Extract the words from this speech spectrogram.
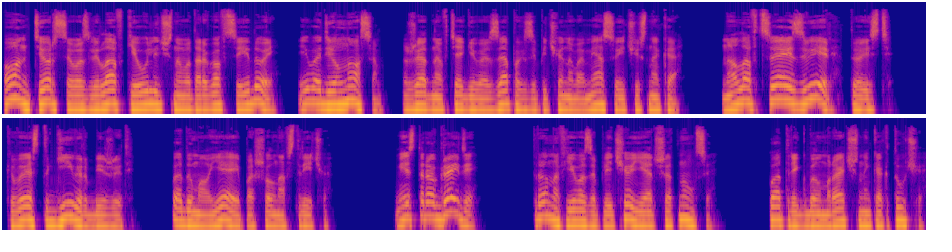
Он терся возле лавки уличного торговца едой и водил носом, жадно втягивая запах запеченного мяса и чеснока. Но ловца и зверь, то есть квест-гивер бежит, подумал я и пошел навстречу. «Мистер О'Грейди!» Тронув его за плечо, я отшатнулся. Патрик был мрачный, как туча.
